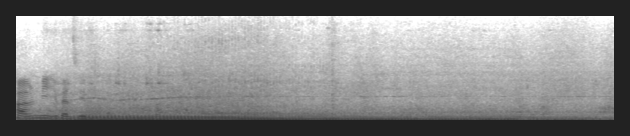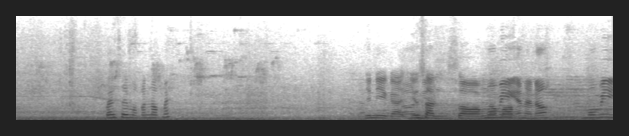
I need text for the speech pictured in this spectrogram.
ค่ะมันมีอยู่แพนซิปไปใส่หมวกกันน็อกไหมอยูนี่ก็อยูสันซองโมเนาะมี่บ๊อบอันนั้นเนาะโมมี่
